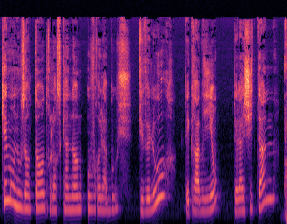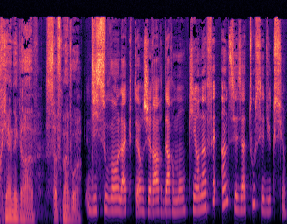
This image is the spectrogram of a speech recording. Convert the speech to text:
qu'aimons-nous entendre lorsqu'un homme ouvre la bouche? Du velours? Des gravillons? De la gitane? Rien n'est grave, sauf ma voix. Dit souvent l'acteur Gérard Darmon, qui en a fait un de ses atouts séduction.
